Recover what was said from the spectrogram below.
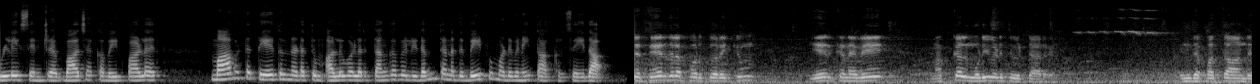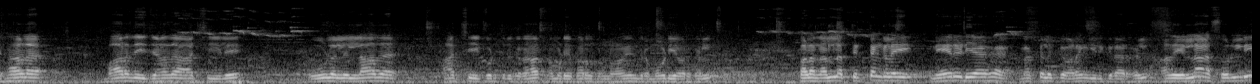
உள்ளே சென்ற பாஜக வேட்பாளர் மாவட்ட தேர்தல் நடத்தும் அலுவலர் தங்கவேலிடம் தனது வேட்புமனுவினை தாக்கல் செய்தார். இந்த தேர்தலை பொறுத்தவரைக்கும் ஏற்கனவே மக்கள் முடிவெடுத்து விட்டார்கள். இந்த பத்து ஆண்டு கால பாரதிய ஜனதா ஆட்சியிலே ஊழல் இல்லாத ஆட்சியை கொடுத்திருக்கிறார் நம்முடைய பிரதமர் நரேந்திர மோடி அவர்கள். பல நல்ல திட்டங்களை நேரடியாக மக்களுக்கு வழங்கி இருக்கிறார்கள் அதையெல்லாம் சொல்லி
